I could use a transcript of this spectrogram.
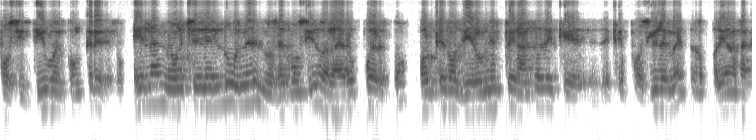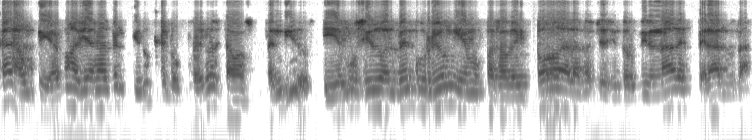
positivo en concreto. En la noche del lunes nos hemos ido al aeropuerto porque nos dieron esperanza de que, de que posiblemente nos podían sacar, aunque ya nos habían advertido que los vuelos estaban suspendidos. Y hemos ido al Ben Gurión y hemos pasado ahí toda la noche sin dormir nada, esperando una,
